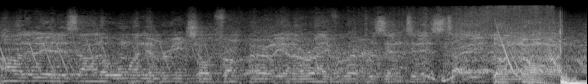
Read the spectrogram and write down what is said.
All the ladies, all the women, them reach out from early and arrive representing this style. Don't know.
